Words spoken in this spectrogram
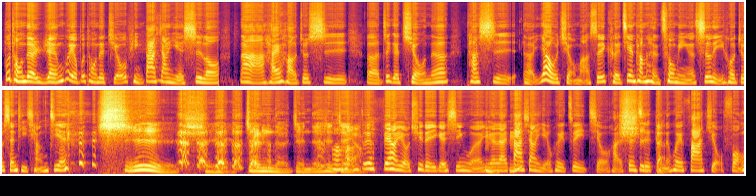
不同的人会有不同的酒品，大象也是喽。那还好，就是呃，这个酒呢，它是呃药酒嘛，所以可见他们很聪明啊，吃了以后就身体强健。是是，真的真的是这样。这个非常有趣的一个新闻，原来大象也会醉酒哈，甚至可能会发酒疯。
